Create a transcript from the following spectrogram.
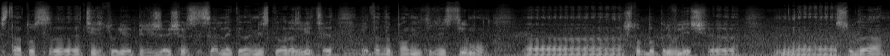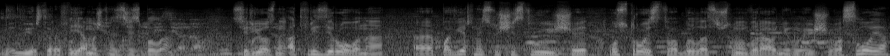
статус э, территории опережающего социально-экономического развития. Это дополнительный стимул, э, чтобы привлечь э, э, сюда инвесторов. Ямочность здесь была серьезная. Отфрезерована э, поверхность существующая. Устройство было выравнивающего слоя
